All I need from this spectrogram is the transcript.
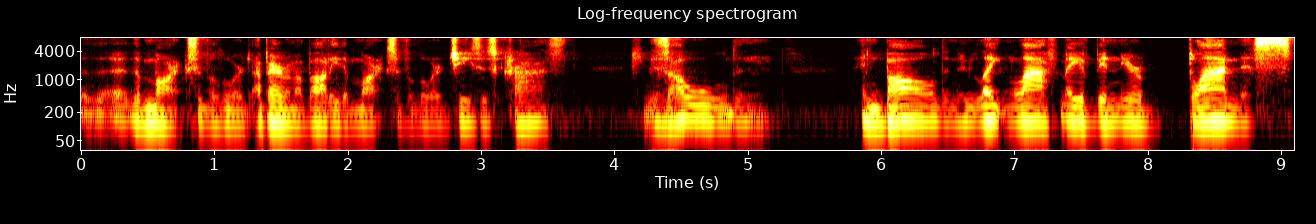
the, the marks of the Lord. I bear on my body the marks of the Lord Jesus Christ." He was old and and bald, and who late in life may have been near blindness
